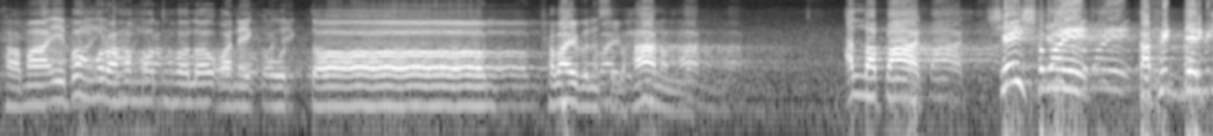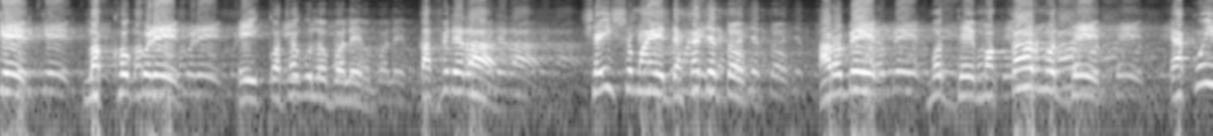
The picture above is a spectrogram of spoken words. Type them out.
ক্ষমা এবং রহমত হলো অনেক উত্তম। সবাই বলে সুবহানাল্লাহ। আল্লাহ পাক সেই সময়ে কাফিরদেরকে লক্ষ্য করে এই কথাগুলো বলেন। কাফিরেরা সেই সময়ে দেখা যেত আরবের মধ্যে, মক্কার মধ্যে একই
